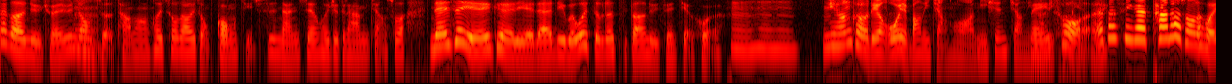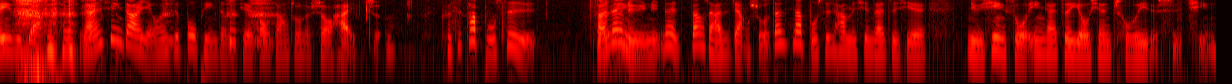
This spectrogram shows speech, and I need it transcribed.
那个女权运动嗯者常常会受到一种攻击，就是男生会去跟他们讲说，男生也很可怜的，你们为什么都只帮女生结婚？嗯嗯嗯，你很可怜，我也帮你讲话，你先讲你没错，怜哎，但是应该他那时候的回应是这样：男性当然也会是不平等结构当中的受害者，可是他不是，反正女女那当时还是这样说，但是那不是他们现在这些女性所应该最优先处理的事情。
